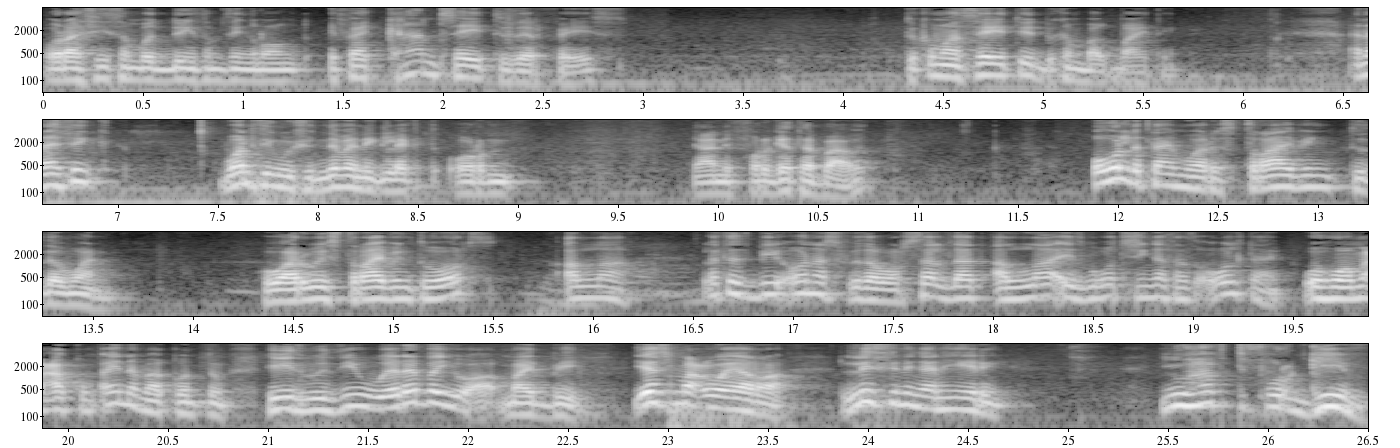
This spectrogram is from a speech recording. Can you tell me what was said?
or I see somebody doing something wrong, if I can't say it to their face, to come and say it to it become backbiting. And I think one thing we should never neglect or yani, forget about, all the time we are striving to the one. Who are we striving towards? Allah. Let us be honest with ourselves that Allah is watching us at all time. وهو معكم أينما كنتم. He is with you wherever you are, might be. يسمع ويرى. Listening and hearing. You have to forgive.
